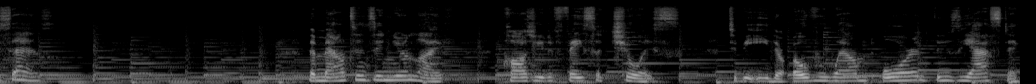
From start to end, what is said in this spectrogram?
says, The mountains in your life cause you to face a choice to be either overwhelmed or enthusiastic.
